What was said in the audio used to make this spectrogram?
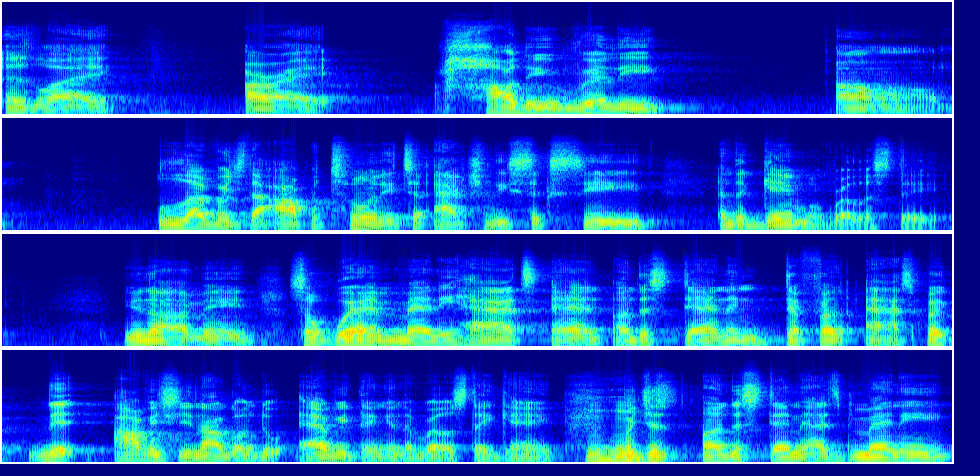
it's like, all right, how do you really um, leverage the opportunity to actually succeed in the game of real estate? You know what I mean? So wearing many hats and understanding different aspects. Obviously, you're not going to do everything in the real estate game, but just understanding as many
